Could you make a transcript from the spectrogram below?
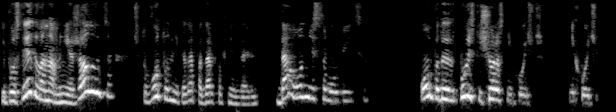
И после этого она мне жалуется, что вот он никогда подарков не дарит. Да, он не самоубийца. Он под этот поезд еще раз не хочет. Не хочет.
